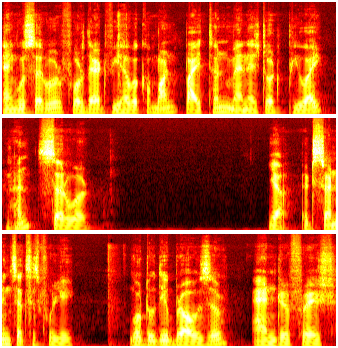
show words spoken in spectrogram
Django server. For that we have a command python manage.py run server. Yeah it's running successfully. Go to the browser and refresh.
